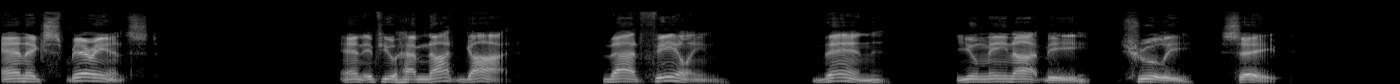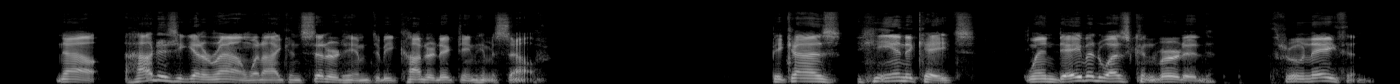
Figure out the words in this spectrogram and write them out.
and experienced. And if you have not got that feeling, then you may not be truly saved. Now, how does he get around when I considered him to be contradicting himself? Because he indicates when David was converted through Nathan,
